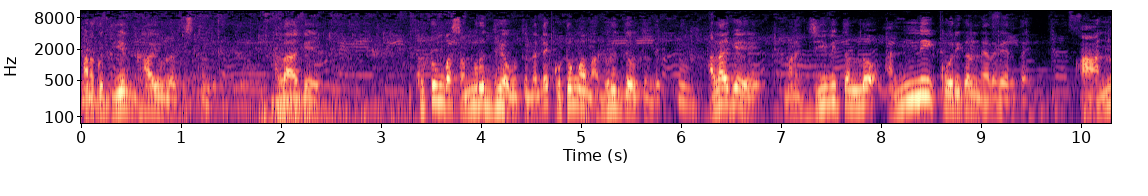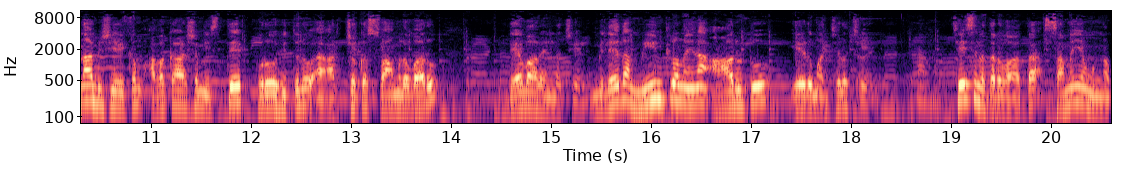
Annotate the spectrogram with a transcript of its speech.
మనకు దీర్ఘాయువు లభిస్తుంది. అలాగే కుటుంబ సమృద్ధి అవుతుంది. అంటే కుటుంబం అభివృద్ధి అవుతుంది. అలాగే మన జీవితంలో అన్ని కోరికలు నెరవేరుతాయి. ఆ అన్నాభిషేకం అవకాశం ఇస్తే పురోహితులు ఆ అర్చక స్వాముల వారు దేవాలయంలో చేయండి. లేదా మీ ఇంట్లోనైనా ఆరు టు ఏడు మధ్యలో చేయండి. చేసిన తర్వాత సమయం ఉన్న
